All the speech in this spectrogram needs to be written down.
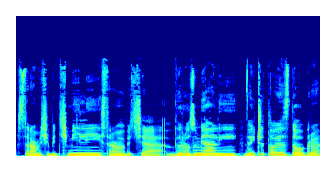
staramy się być mili, staramy być się wyrozumiali. No i czy to jest dobre?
